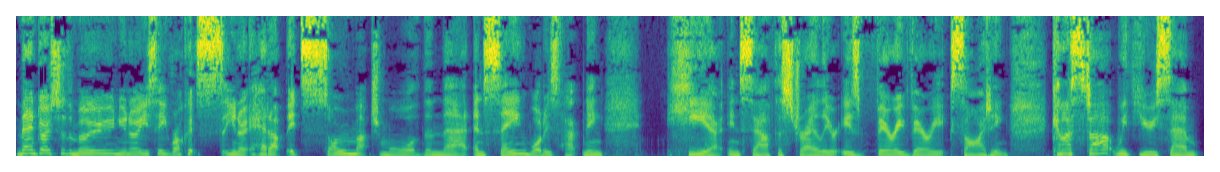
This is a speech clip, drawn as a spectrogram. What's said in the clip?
man goes to the moon, you know, you see rockets, you know, head up. It's so much more than that. And seeing what is happening here in South Australia is very, very exciting. Can I start with you, Sam?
